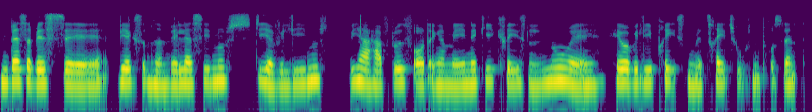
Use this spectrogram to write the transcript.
men hvad så hvis øh, virksomheden vælger at sige, nu stiger vi lige, nu, vi har haft udfordringer med energikrisen, nu øh, hæver vi lige prisen med 3.000 procent,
